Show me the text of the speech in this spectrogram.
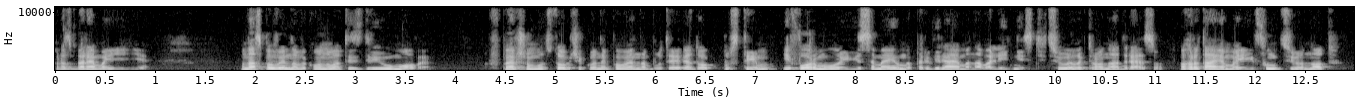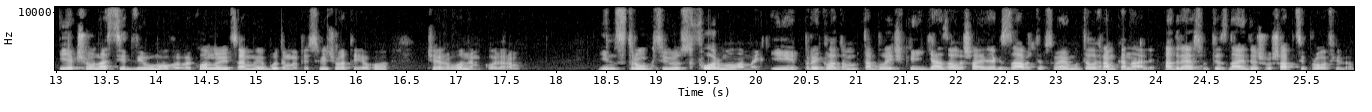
Розберемо її. У нас повинно виконуватись дві умови. В першому стовпчику не повинно бути рядок пустим, і формулою ISMail ми перевіряємо на валідність цю електронну адресу. Огортаємо її функцію not, і якщо у нас ці дві умови виконуються, ми будемо підсвічувати його червоним кольором. Інструкцію з формулами і прикладом таблички я залишаю, як завжди, в своєму телеграм-каналі. Адресу ти знайдеш у шапці профілю.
